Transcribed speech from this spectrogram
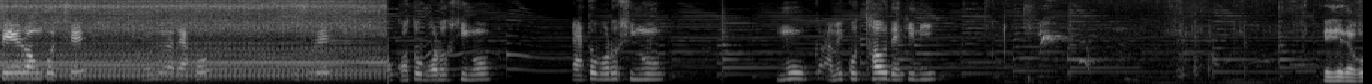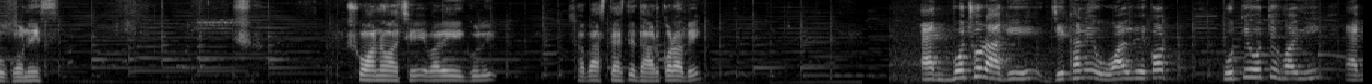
স্প্রে রং করছে। বন্ধুরা দেখো অসুরের কত বড় সিংহ, এত বড় সিংহ। মুখ আমি কোথাও দেখিনি। এই যে দেখো গণেশ শোয়ানো আছে, এবারে এইগুলি সব আস্তে আস্তে দাঁড় করাবে। এক বছর আগে যেখানে ওয়ার্ল্ড রেকর্ড হতে হতে হয়নি, এক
